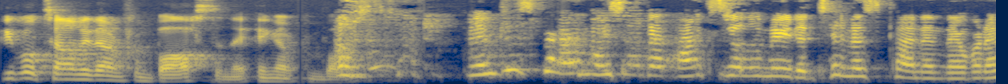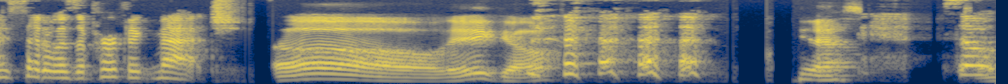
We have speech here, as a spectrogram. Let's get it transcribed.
People tell me that I'm from Boston. They think I'm from Boston. I'm just proud of myself. I accidentally made a tennis pun in there when I said it was a perfect match. oh, there you go. Yes. so,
